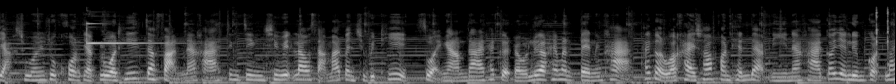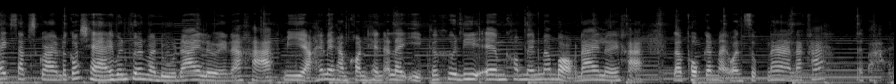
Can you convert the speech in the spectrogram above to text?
อยากชวนทุกคนอย่ากลัวที่จะฝันนะคะ จริง ๆ ชีวิตเราสามารถเป็นชีวิตที่สวยงามได้ถ้าเกิดเราเลือกให้มันเป็นค่ะ ถ้าเกิดว่าใครชอบคอนเทนต์แบบนี้นะคะ ก็อย่าลืมกดไลค์ subscribe แล้วก็แชร์ให้เพื่อนๆมาดูได้เลยนะคะ มีอยากให้เมย์ทำคอนเทนต์อะไรอีกก็คือ DM คอมเมนต์มาบอกได้เลยค่ะ แล้วพบกันใหม่วันศุกร์หน้านะคะบ๊ายบาย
